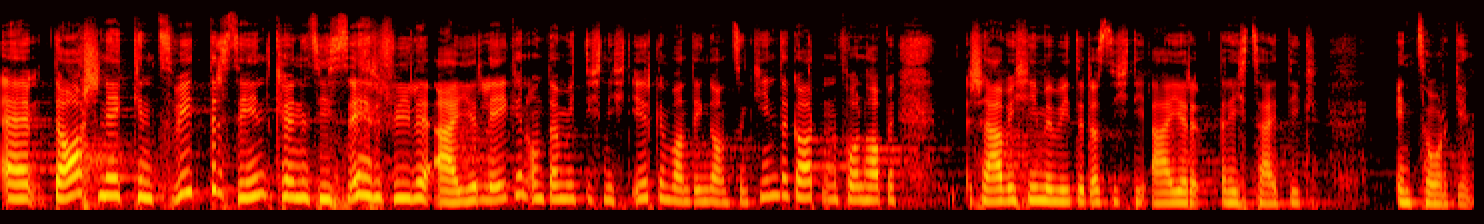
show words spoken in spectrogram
Äh, da Schnecken Zwitter sind, können sie sehr viele Eier legen und damit ich nicht irgendwann den ganzen Kindergarten voll habe, schaue ich immer wieder, dass ich die Eier rechtzeitig entsorge.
